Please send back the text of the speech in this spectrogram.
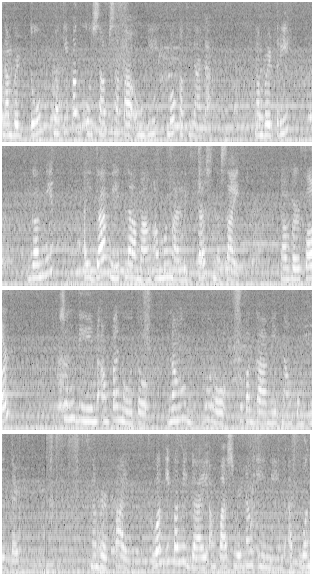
Number 2, makipag-usap sa taong di mo kakilala. Number 3, gamit ay gamit lamang ang mga ligtas na site. Number 4, sundin ang panuto ng guro sa paggamit ng computer. Number 5, huwag ipamigay ang password ng email at huwag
